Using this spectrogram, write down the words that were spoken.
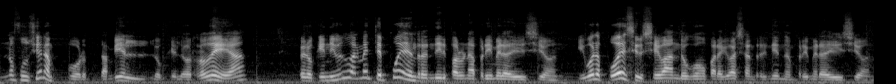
no funcionan por también lo que los rodea, pero que individualmente pueden rendir para una primera división. Y vos los podés ir llevando como para que vayan rindiendo en primera división.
